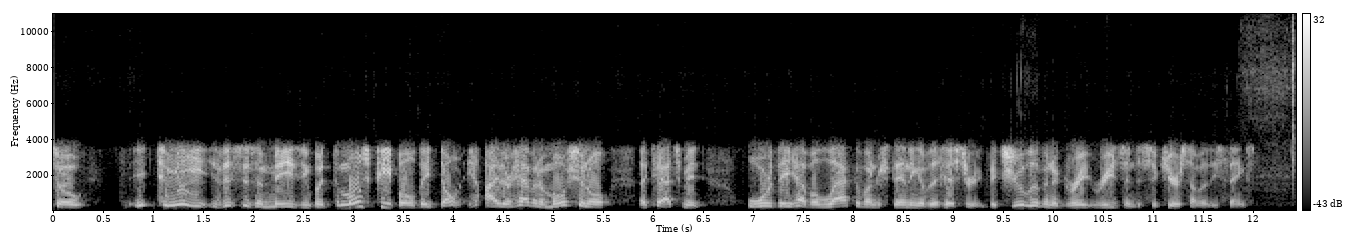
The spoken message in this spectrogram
So it, to me, this is amazing. But to most people, they don't either have an emotional attachment or they have a lack of understanding of the history. But you live in a great region to secure some of these things.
